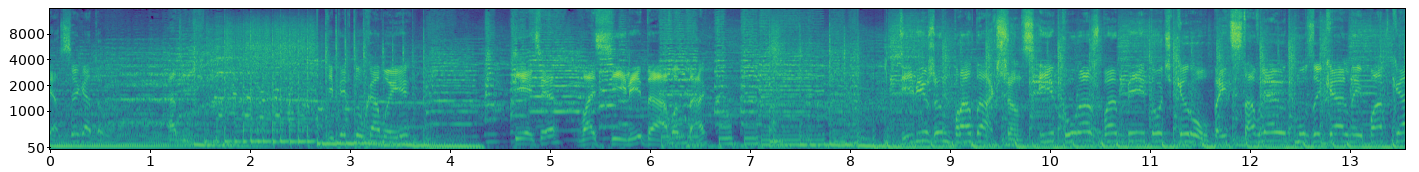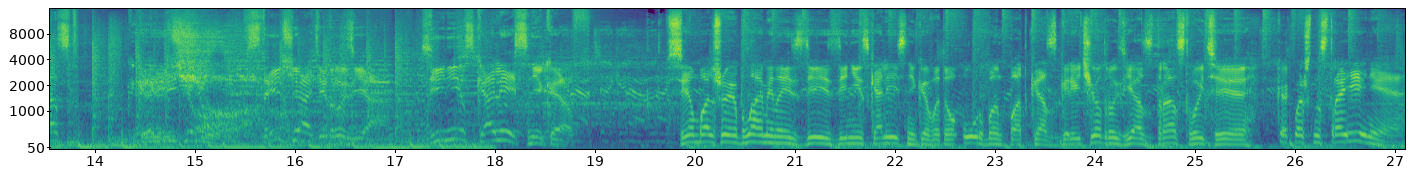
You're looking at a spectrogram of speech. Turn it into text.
ребят, все готовы? Отлично. Теперь духовые. Петя, Василий, да, вот так. Division Productions и CourageBombay.ru представляют музыкальный подкаст «Горячо». Встречайте, друзья, Денис Колесников. Всем большое пламя, здесь Денис Колесников, это Урбан подкаст «Горячо». Друзья, здравствуйте, как ваше настроение?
